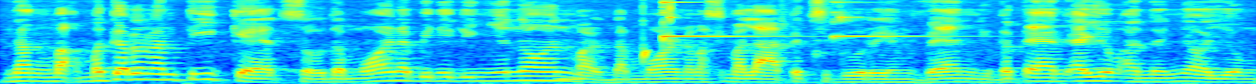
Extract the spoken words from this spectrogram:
nang mag- magkaroon ng ticket. So, the more na binili niyo noon, the more na mas malapit siguro yung venue. But then, ay yung ano nyo, yung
